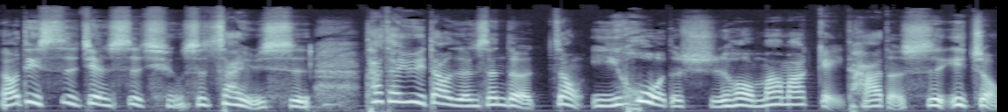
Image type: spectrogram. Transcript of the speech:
然后第四件事情是在于是，他在遇到人生的这种疑惑的时候，妈妈给他的是一种。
